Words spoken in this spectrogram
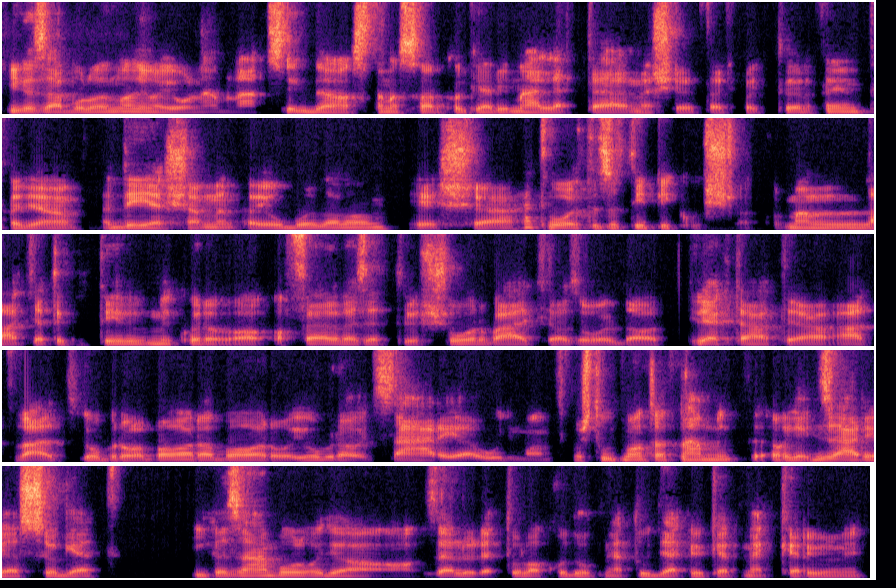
Igazából nagyon jól nem látszik, de aztán a Szarka Geri mellette elmesélte, hogy hogy történt, hogy a, a DSM ment a jobb oldalon, és eh, hát volt ez a tipikus, akkor már látjátok a tévében, mikor a, a felvezető sor váltja az oldalt. Direkt át, átvált jobbról balra, balról jobbra, hogy zárja, úgymond. Most úgy mondhatnám, mint, hogy zárja a szöget igazából, hogy az előre tolakodók ne tudják őket megkerülni.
